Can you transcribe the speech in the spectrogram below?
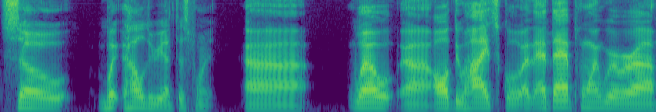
So, what? How old are you at this point? uh well uh all through high school. At, at that point we were uh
